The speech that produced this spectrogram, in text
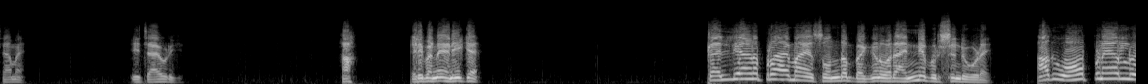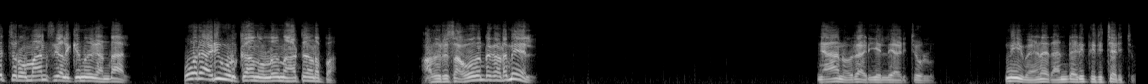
ശ്യാമേ ഈ ചായ കുടിക്കും. ആ എടി പെണ്ണെ എണീക്കാൻ കല്യാണപ്രായമായ സ്വന്തം പെങ്ങൾ ഒരു അന്യ പുരുഷന്റെ കൂടെ അത് ഓപ്പൺ എയറിൽ വെച്ച് റൊമാൻസ് കളിക്കുന്നത് കണ്ടാൽ ഒരടി കൊടുക്കാന്നുള്ളത് നാട്ടു നടപ്പാ അതൊരു സഹോദരന്റെ കടമയല്ലേ. ഞാൻ ഒരടിയല്ലേ അടിച്ചോളൂ നീ വേണേ രണ്ടടി തിരിച്ചടിച്ചു.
